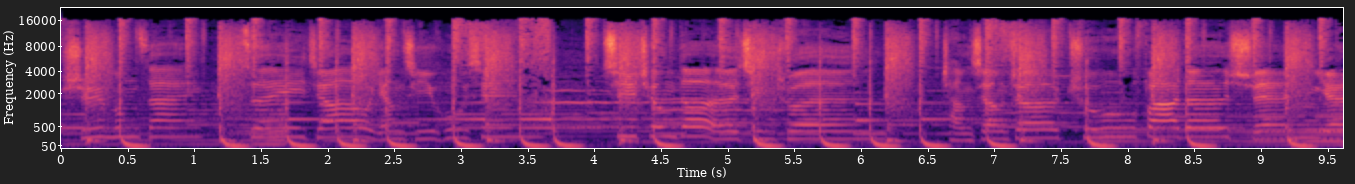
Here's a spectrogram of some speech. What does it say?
是梦在嘴角扬起弧线，启程的青春。唱响着出发的宣言，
